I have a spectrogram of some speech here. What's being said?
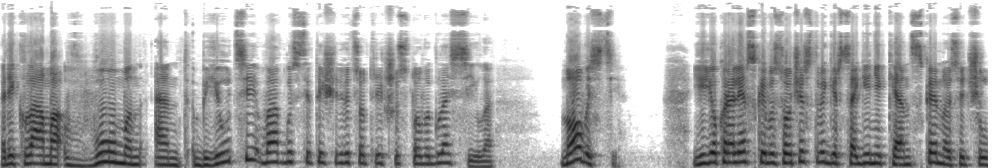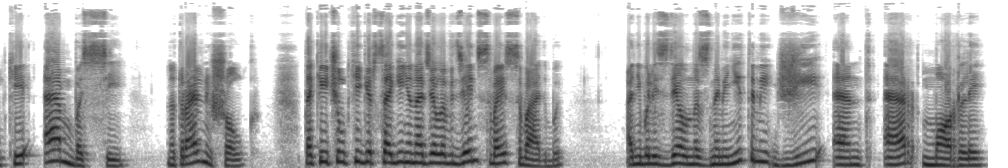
Реклама в Woman and Beauty в августе 1936 гласила «Новости. Ее королевское высочество герцогиня Кентская носит чулки Эмбасси, натуральный шелк. Такие чулки герцогиня надела в день своей свадьбы. Они были сделаны знаменитыми G&R Морли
